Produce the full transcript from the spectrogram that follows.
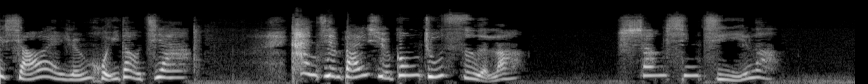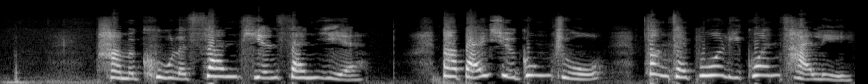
个小矮人回到家，看见白雪公主死了，伤心极了。他们哭了三天三夜，把白雪公主放在玻璃棺材里，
